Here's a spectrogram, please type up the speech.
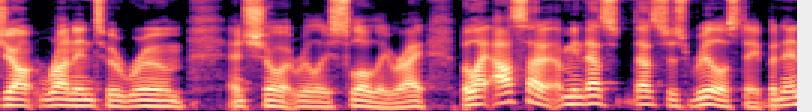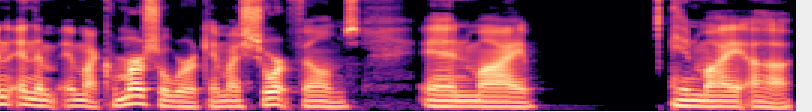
jump run into a room and show it really slowly right but like outside i mean that's that's just real estate but in in, the, in my commercial work in my short films in my in my uh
